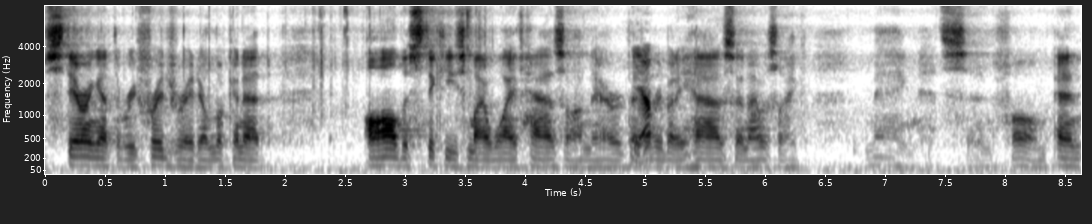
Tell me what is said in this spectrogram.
staring at the refrigerator, looking at all the stickies my wife has on there that Yep. everybody has, and I was like, and foam. And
